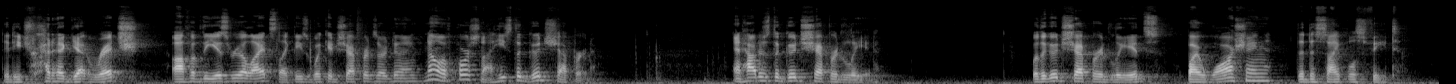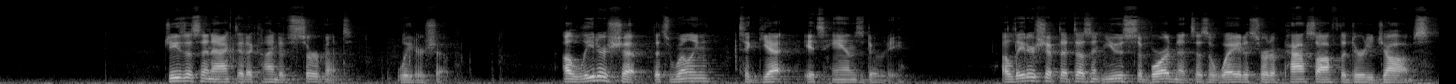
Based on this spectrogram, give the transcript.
Did he try to get rich off of the Israelites like these wicked shepherds are doing? No, of course not. He's the good shepherd. And how does the good shepherd lead? Well, the Good Shepherd leads by washing the disciples' feet. Jesus enacted a kind of servant leadership, a leadership that's willing to get its hands dirty, a leadership that doesn't use subordinates as a way to sort of pass off the dirty jobs.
